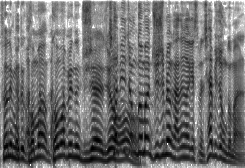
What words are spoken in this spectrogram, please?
선생님 근데 거마 거마비는 주셔야죠. 차비 정도만 주시면 가능하겠습니다. 차비 정도만.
